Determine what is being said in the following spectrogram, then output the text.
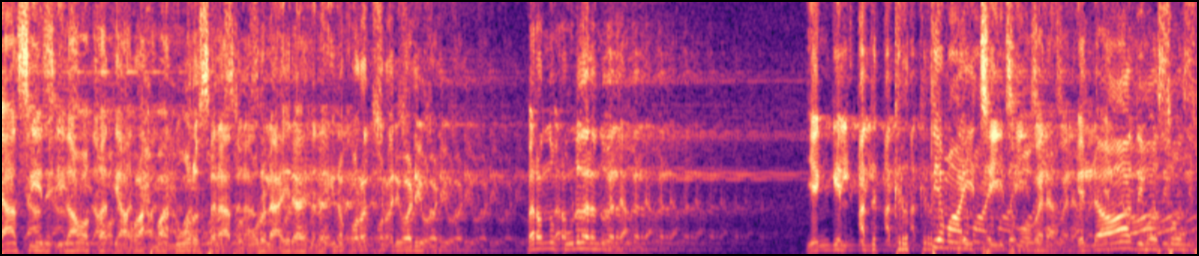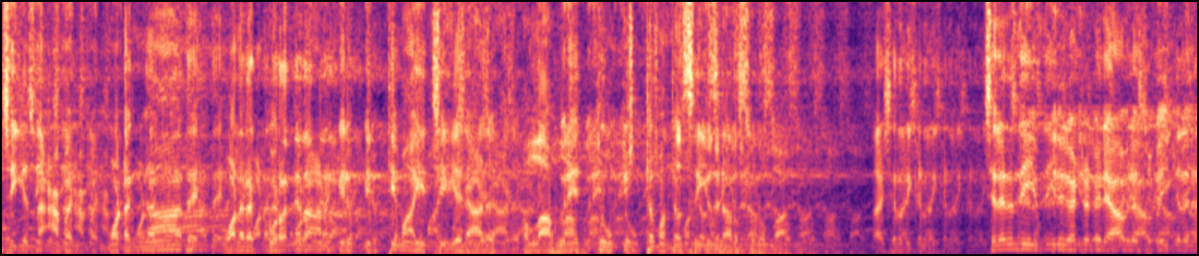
യാസീൻ ഇദാ വഖാത്തി അർറഹ്മാൻ നൂറ് സലാത്ത് നൂറ് ലായിലാ ഇങ്ങനെ കുറച്ച് പരിപാടിയുണ്ട് വേറെ ഒന്നും കൂടുതലൊന്നുമില്ല. എങ്കിൽ അത് കൃത്യമായി ചെയ്തു പോകല. എല്ലാ ദിവസവും ചെയ്യുന്ന അമൽ മുടങ്ങാതെ വളരെ കുറഞ്ഞതാണെങ്കിലും കൃത്യമായി ചെയ്യലാണ്. അള്ളാഹു ഏറ്റവും ഇഷ്ടമെന്ന് ചെയ്യുന്നതിനർത്ഥം റസൂലുള്ളാഹി. അതാ ശ്രദ്ധിക്കണ്ടേ ചിലരെന്ത് ചെയ്യും? ഇത് കേട്ടിട്ട് രാവിലെ സുബൈക്ക് തന്നെ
